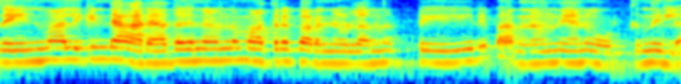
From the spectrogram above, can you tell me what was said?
സെയിൻ മാലിക്കിന്റെ ആരാധകനാണെന്ന് മാത്രമേ പറഞ്ഞുള്ളൂ. അന്ന് പേര് പറഞ്ഞോന്ന് ഞാൻ ഓർക്കുന്നില്ല.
